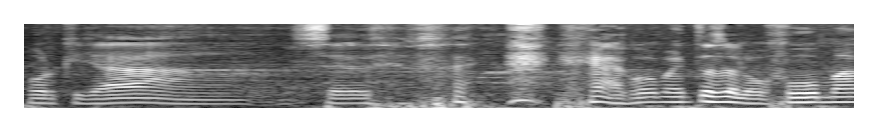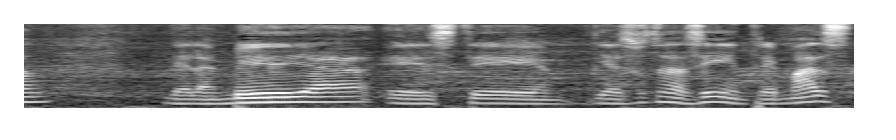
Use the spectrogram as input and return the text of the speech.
porque ya en algún momento se lo fuman de la envidia, este, y eso es así. Entre más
